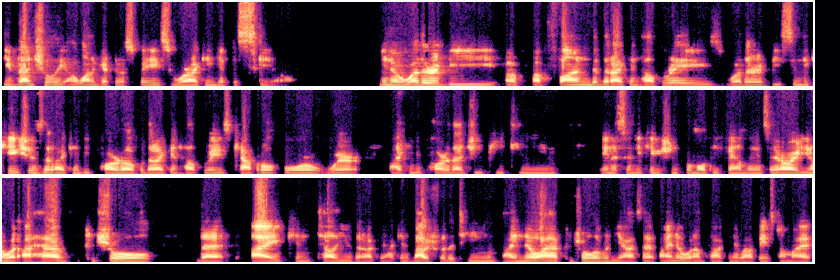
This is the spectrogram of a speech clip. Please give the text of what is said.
eventually I want to get to a space where I can get to scale. You know, whether it be a, a fund that I can help raise, whether it be syndications that I can be part of, or that I can help raise capital for, where I can be part of that GP team in a syndication for multifamily and say, all right, you know what, I have control that I can tell you that okay, I can vouch for the team. I know I have control over the asset. I know what I'm talking about based on my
